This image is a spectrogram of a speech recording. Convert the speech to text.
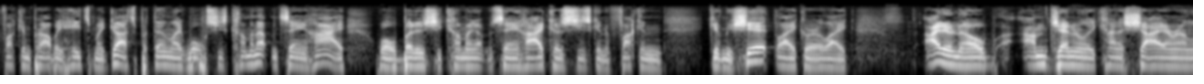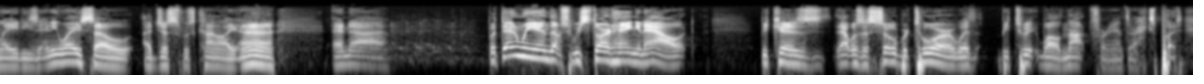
fucking probably hates my guts. But then, like, well, she's coming up and saying hi. Well, but is she coming up and saying hi because she's gonna fucking give me shit? Like, or like, I don't know. I'm generally kind of shy around ladies anyway, so I just was kind of like, eh. And uh, but then we end up, so we start hanging out because that was a sober tour with between. Well, not for Anthrax, but.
